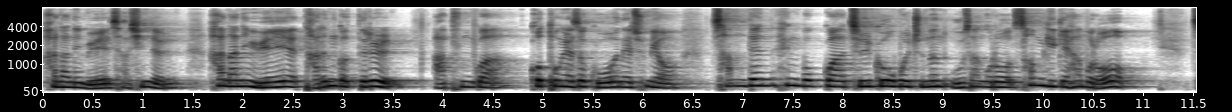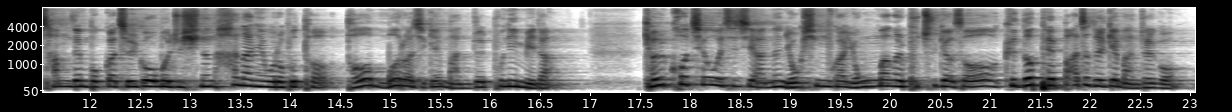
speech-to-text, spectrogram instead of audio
하나님 외의 자신을, 하나님 외의 다른 것들을 아픔과 고통에서 구원해 주며 참된 행복과 즐거움을 주는 우상으로 섬기게 함으로 참된 복과 즐거움을 주시는 하나님으로부터 더 멀어지게 만들 뿐입니다. 결코 채워지지 않는 욕심과 욕망을 부추겨서 그 늪에 빠져들게 만들고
